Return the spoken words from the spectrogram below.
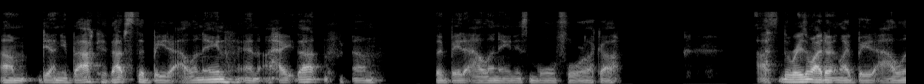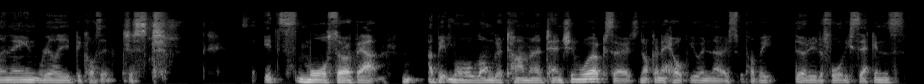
um, down your back, that's the beta alanine, and I hate that. Um, the beta alanine is more for like a. The reason why I don't like beta alanine really because it just it's more so about a bit more longer time and attention work. So it's not going to help you in those probably 30 to 40 seconds,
